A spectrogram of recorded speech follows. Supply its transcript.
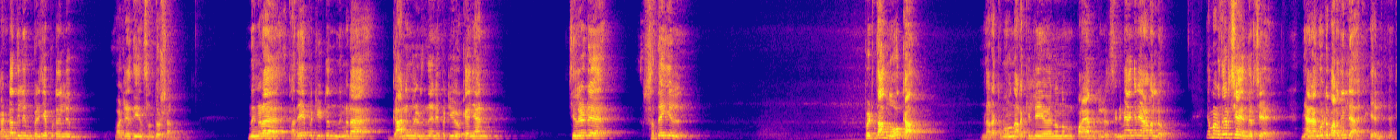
കണ്ടതിലും പരിചയപ്പെട്ടതിലും വളരെയധികം സന്തോഷം. നിങ്ങളുടെ കഥയെ പറ്റിയിട്ടും നിങ്ങളുടെ ഗാനങ്ങൾ എഴുതുന്നതിനെ പറ്റിയൊക്കെ ഞാൻ ചിലരുടെ ശ്രദ്ധയിൽ പെടുത്താൻ നോക്കാം. നടക്കുമോ നടക്കില്ലയോ എന്നൊന്നും പറയാൻ പറ്റില്ല സിനിമ അങ്ങനെയാണല്ലോ. നമ്മൾ തീർച്ചയായും തീർച്ചയായും. ഞാൻ അങ്ങോട്ട് പറഞ്ഞില്ല. എന്നെ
